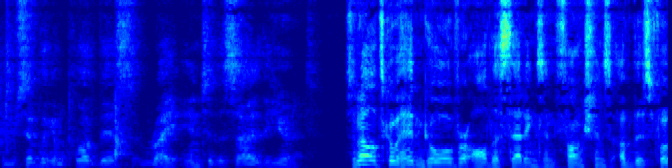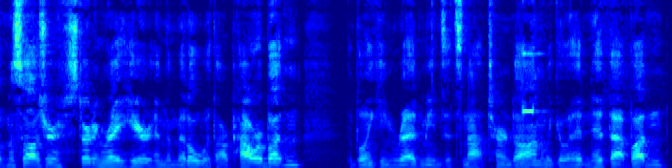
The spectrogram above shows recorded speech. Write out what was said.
And you're simply going to plug this right into the side of the unit. So now let's go ahead and go over all the settings and functions of this foot massager, starting right here in the middle with our power button. The blinking red means it's not turned on. We go ahead and hit that button.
